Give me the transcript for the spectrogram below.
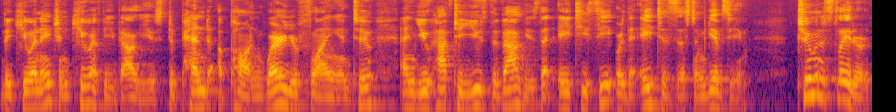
The QNH and QFE values depend upon where you're flying into, and you have to use the values that ATC or the ATIS system gives you. Two minutes later,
